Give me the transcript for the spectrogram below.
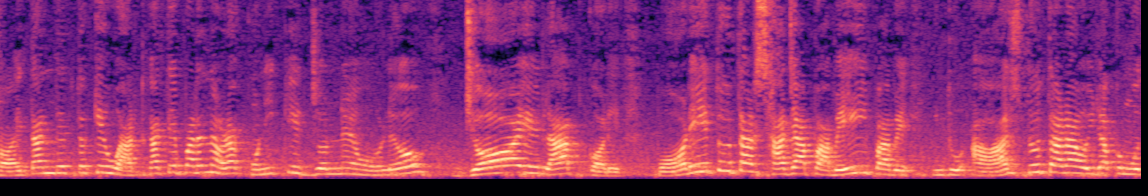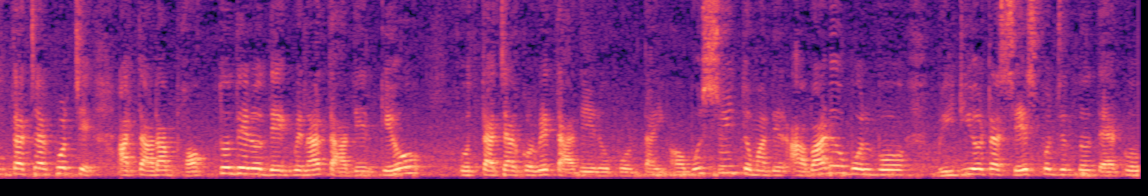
শয়তানদের তো কেউ আটকাতে পারে না। ওরা ক্ষণিকের জন্য হলেও জয় লাভ করে। পরে তো তার সাজা পাবেই পাবে, কিন্তু আজ তো তারা ওই রকম অত্যাচার করছে, আর তারা ভক্তদেরও দেখবে না, তাদেরকেও অত্যাচার করবে তাদের ওপর। তাই অবশ্যই তোমাদের আবারও বলব, ভিডিওটা শেষ পর্যন্ত দেখো,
